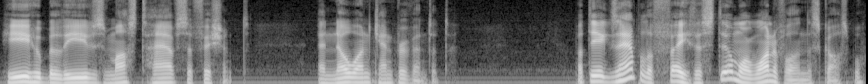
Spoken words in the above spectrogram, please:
He who believes must have sufficient, and no one can prevent it. But the example of faith is still more wonderful in this gospel.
